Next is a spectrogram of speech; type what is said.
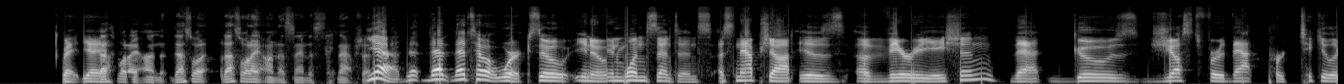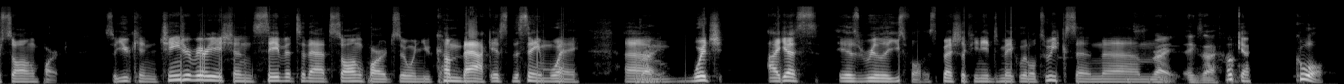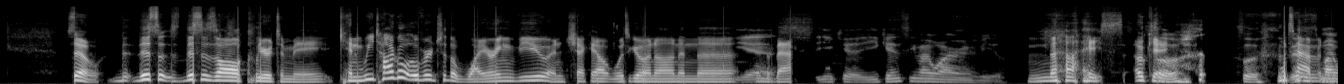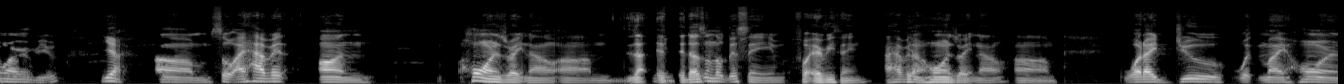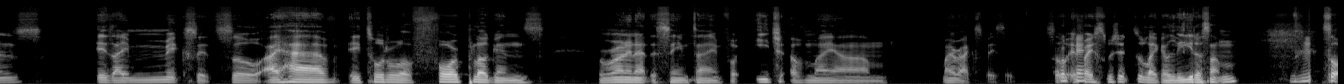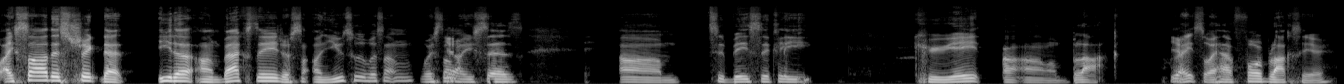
Right. Yeah. that's what i un- that's what that's what i understand a snapshot Yeah, that, that that's how it works. So, you know, in one sentence, a snapshot is a variation that goes just for that particular song part. So you can change your variation, save it to that song part. So when you come back, it's the same way, um, Right. which I guess is really useful, especially if you need to make little tweaks. And um, right exactly Okay. Cool. So th- this is this is all clear to me. Can we toggle over to the wiring view and check out what's going on in the in the back? You can you can see my wiring view Nice. Okay. so, so this is my wiring view yeah. um so i have it on horns right now um it, it doesn't look the same for everything i have it Yeah. on horns right now um what i do with my horns is i mix it so i have a total of four plugins running at the same time for each of my um my rack spaces so Okay. if i switch it to like a lead or something Mhm. so i saw this trick that either on backstage or so- on youtube or something where somebody says um to basically create a, um, a block Yeah. right so i have four blocks here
